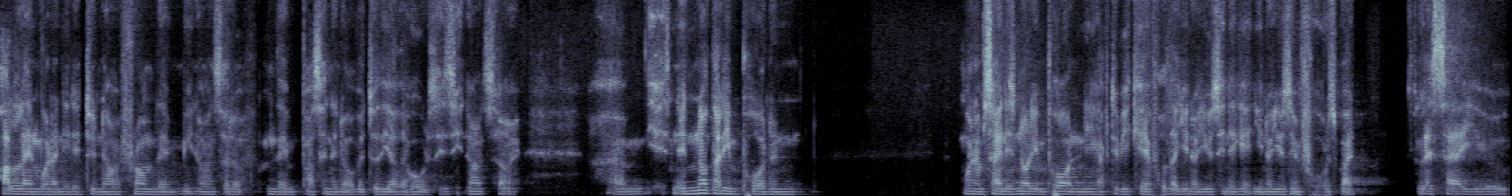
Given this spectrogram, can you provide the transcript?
I learned what I needed to know from them, you know, and sort of then passing it over to the other horses, you know. So um, it's not that important. What I'm saying is not important. You have to be careful that you're not using again, you're not using force. But let's say you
